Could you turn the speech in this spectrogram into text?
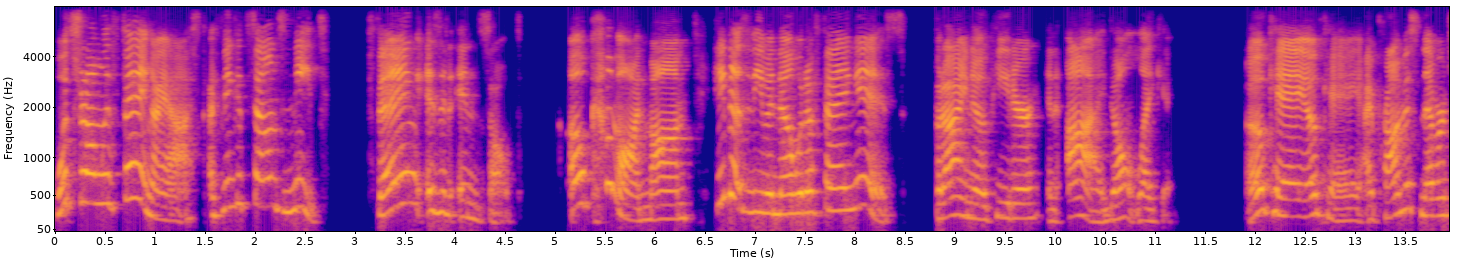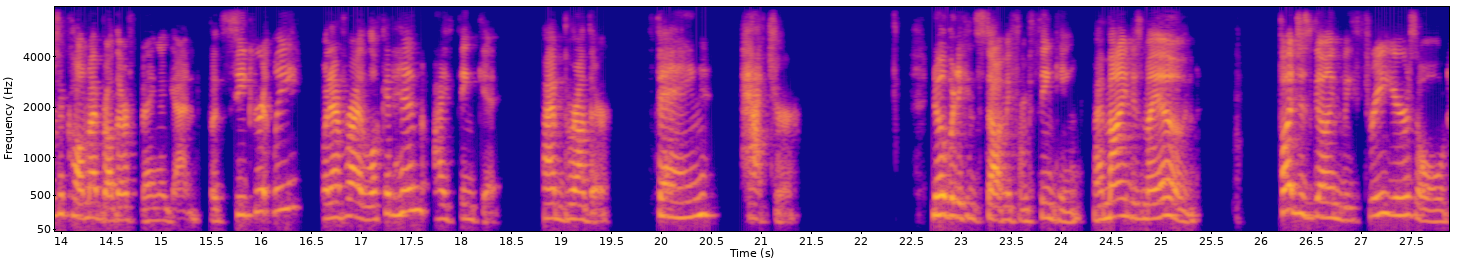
What's wrong with Fang? I asked. I think it sounds neat. Fang is an insult. Oh, come on, Mom. He doesn't even know what a fang is. But I know, Peter, and I don't like it. Okay, okay, I promise never to call my brother Fang again. But secretly, whenever I look at him, I think it. My brother, Fang Hatcher. Nobody can stop me from thinking. My mind is my own. Fudge is going to be three years old.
